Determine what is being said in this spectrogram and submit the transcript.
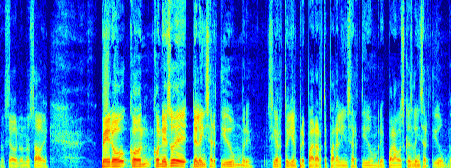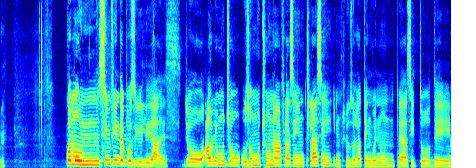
o sea, uno no sabe. Pero con, con eso de, de, la incertidumbre, ¿cierto? Y el prepararte para la incertidumbre, ¿para vos qué es la incertidumbre? Como un sinfín de posibilidades. Yo hablo mucho, uso mucho una frase en clase, incluso la tengo en un pedacito de,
